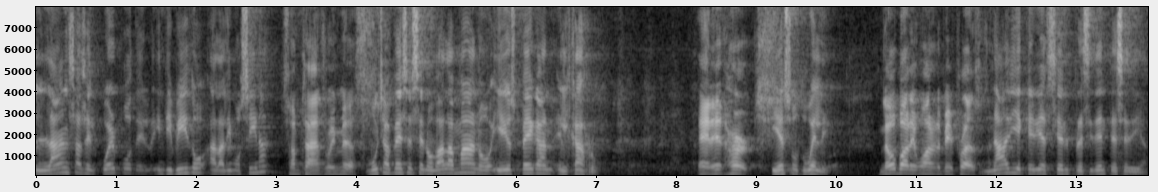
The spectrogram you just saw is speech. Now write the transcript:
lanzas el cuerpo del individuo a la limusina, Sometimes we miss. muchas veces se nos va la mano y ellos pegan el carro And it hurts. y eso duele. Nobody wanted to be president. Nadie quería ser presidente ese día.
